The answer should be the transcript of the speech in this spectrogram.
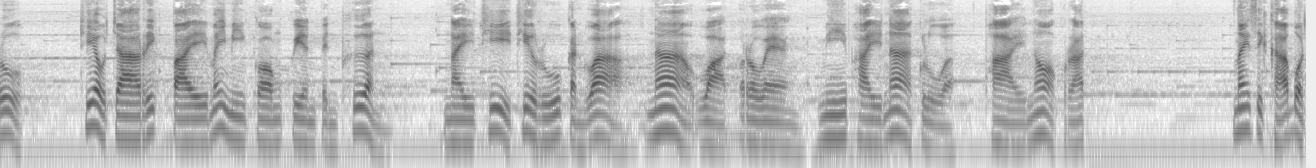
รูป เที่ยวจาริกไปไม่มีกองเกวียนเป็นเพื่อน ในที่ที่รู้กันว่าหน้าหวาดระแวง มีภัยน่ากลัว ภายนอกรัฐ ในสิกขาบท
